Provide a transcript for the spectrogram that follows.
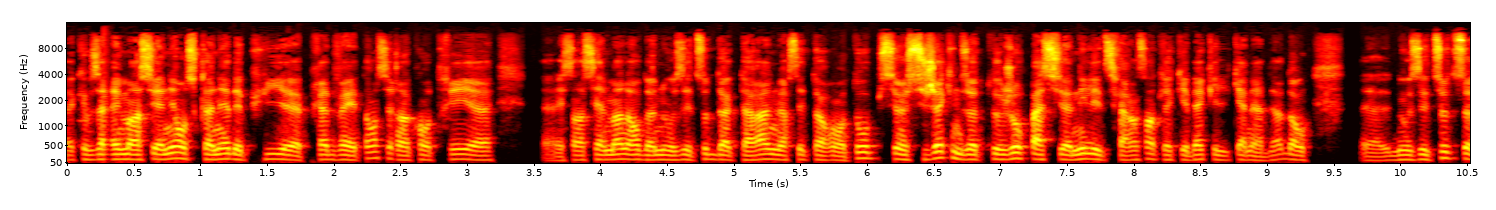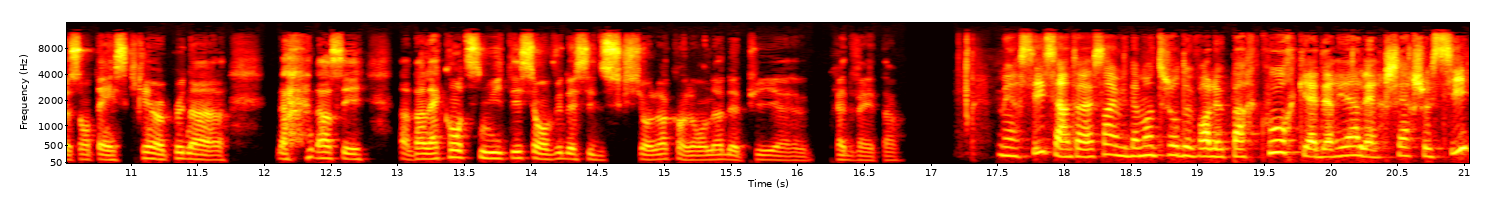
euh, que vous avez mentionnés, on se connaît depuis euh, près de 20 ans. On s'est rencontrés essentiellement lors de nos études doctorales à l'Université de Toronto. Puis c'est un sujet qui nous a toujours passionné, les différences entre le Québec et le Canada. Donc, nos études se sont inscrites un peu dans, la continuité, si on veut, de ces discussions-là qu'on a depuis près de 20 ans. Merci, c'est intéressant évidemment toujours de voir le parcours qu'il y a derrière les recherches aussi.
